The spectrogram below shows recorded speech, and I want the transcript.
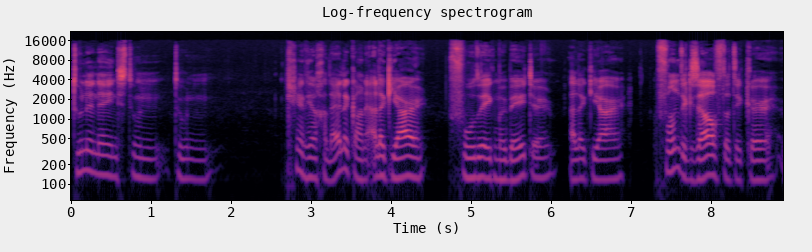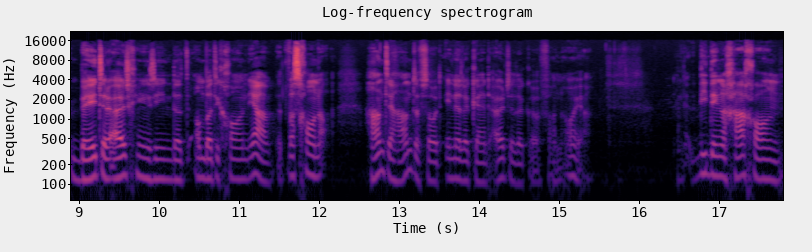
Toen ineens, toen, toen ging het heel geleidelijk aan. Elk jaar voelde ik me beter. Elk jaar vond ik zelf dat ik er beter uit ging zien. Dat, omdat ik gewoon, ja, het was gewoon hand in hand of zo, het innerlijke en het uiterlijke van, oh ja die dingen gaan gewoon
